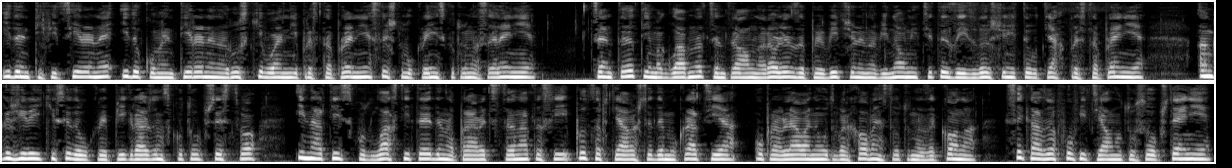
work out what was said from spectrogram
идентифициране и документиране на руски военни престъпления срещу украинското население. Центърът има главна централна роля за привличане на виновниците за извършените от тях престъпления, ангажирайки се да укрепи гражданското общество – и натиск от властите да направят страната си процъфтяваща демокрация, управлявана от върховенството на закона, се казва в официалното съобщение.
